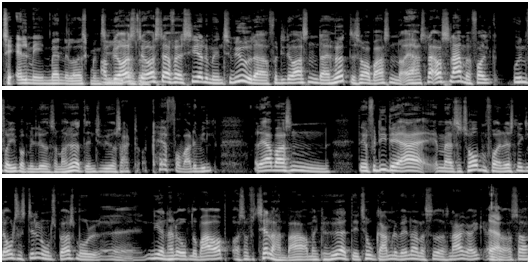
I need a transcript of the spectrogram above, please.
til almen mand, eller hvad skal man sige? Om det, er også, altså, det er også derfor, jeg siger det med interviewet der, fordi det var sådan, da jeg hørte det, så var bare sådan, og jeg har snak, også snakket med folk uden for hiphop-miljøet, som har hørt det interview og sagt, "Åh, kæft, hvor var det vildt. Og det er bare sådan, det er fordi, det er, jamen altså Torben får næsten ikke lov til at stille nogle spørgsmål. Øh, Nian, han åbner bare op, og så fortæller han bare, og man kan høre, at det er to gamle venner, der sidder og snakker, ikke? Altså, Ja. og så,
